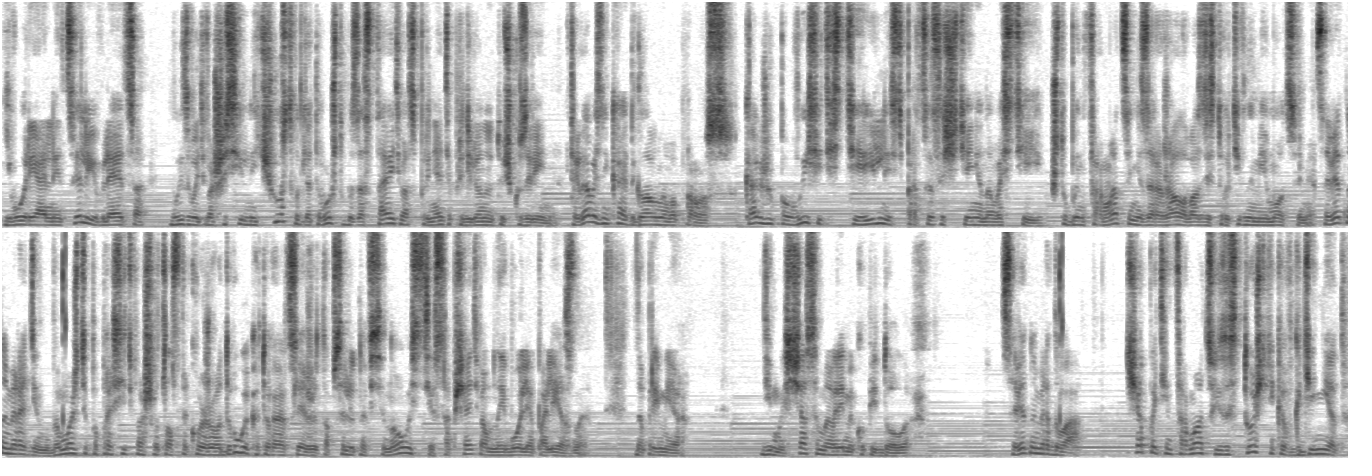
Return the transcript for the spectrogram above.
Его реальной целью является вызвать ваши сильные чувства для того, чтобы заставить вас принять определенную точку зрения. И тогда возникает главный вопрос. Как же повысить стерильность процесса чтения новостей, чтобы информация не заражала вас деструктивными эмоциями? Совет номер один. Вы можете попросить вашего толстокожего друга, который отслеживает абсолютно все новости, сообщать вам наиболее полезное. Например, Дима, сейчас самое время купить доллар. Совет номер два черпать информацию из источников, где нет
